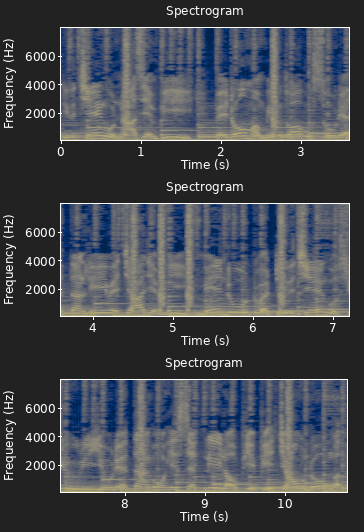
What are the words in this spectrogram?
ဒီသချင်းကိုနားဆင်ပြီးဘယ်တော့မှမေ့မသွားဘူးဆိုတဲ့အတန်လေးပဲကြားခြင်းမိမင်းတို့အတွက်ဒီသချင်းကိုစူရီယိုတဲ့တန်ကုန်ဟစ်ဆက်လေးလောက်ဖြစ်ဖြစ်ကြောင်းတုံးကတ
